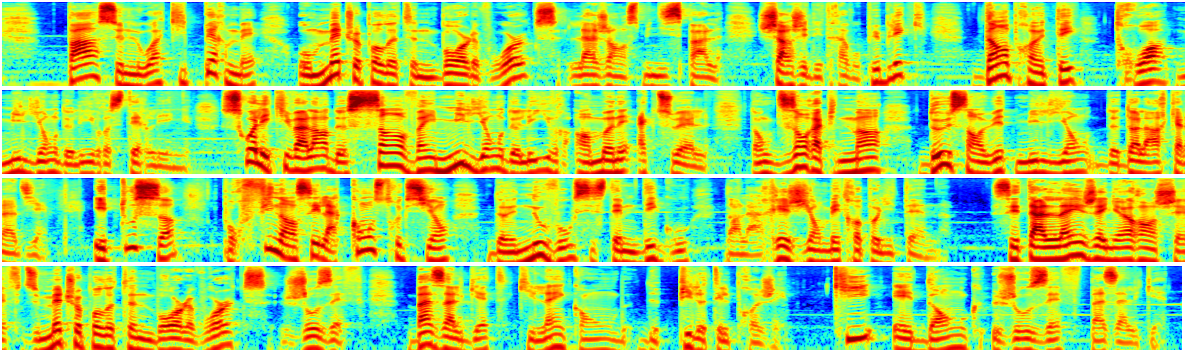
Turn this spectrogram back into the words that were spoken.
passe une loi qui permet au Metropolitan Board of Works, l'agence municipale chargée des travaux publics, d'emprunter 3 millions de livres sterling, soit l'équivalent de 120 millions de livres en monnaie actuelle, donc disons rapidement 208 millions de dollars canadiens. Et tout ça pour financer la construction d'un nouveau système d'égout dans la région métropolitaine. C'est à l'ingénieur en chef du Metropolitan Board of Works, Joseph Bazalgette, qu'il incombe de piloter le projet. Qui est donc Joseph Bazalgette?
